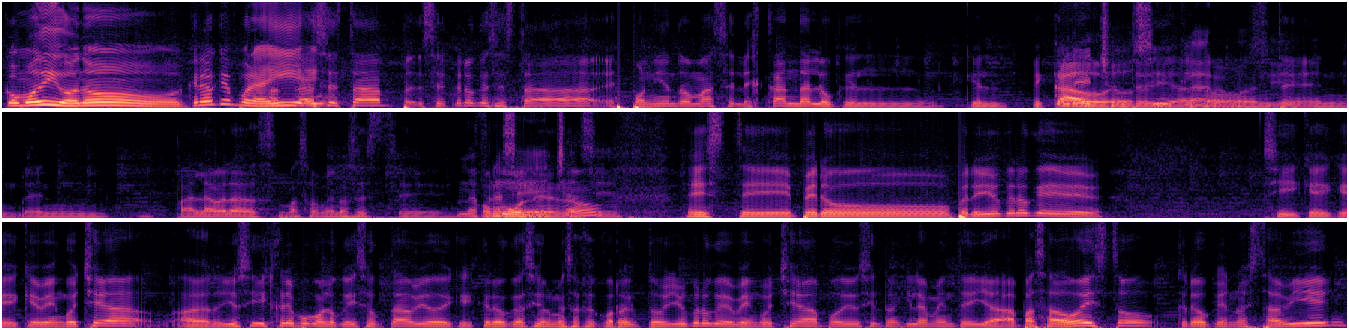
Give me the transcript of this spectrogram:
como digo, no, creo que por ahí... se está, se, creo que se está exponiendo más el escándalo que el, que el pecado, en teoría, claro, en, palabras más o menos este, comunes, ¿no? Este, pero, pero yo creo que... Sí, que, que, que, Bengochea, a ver, yo sí discrepo con lo que dice Octavio de que creo que ha sido el mensaje correcto. Yo creo que Bengochea ha podido decir tranquilamente, ya ha pasado esto, creo que no está bien,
